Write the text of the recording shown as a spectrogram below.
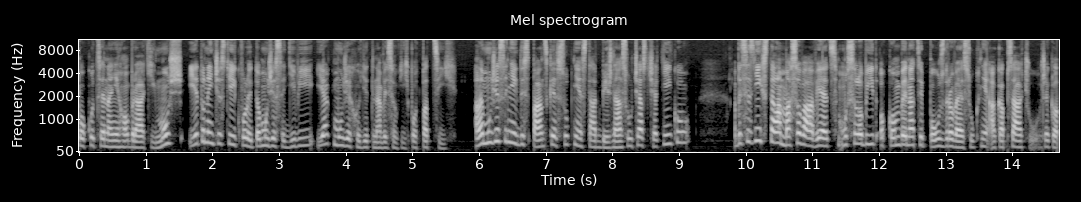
Pokud se na něho obrátí muž, je to nejčastěji kvůli tomu, že se diví, jak může chodit na vysokých podpadcích. Ale může se někdy z pánské sukně stát běžná součást čatníku? Aby se z nich stala masová věc, muselo být o kombinaci pouzdrové sukně a kapsáčů, řekl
